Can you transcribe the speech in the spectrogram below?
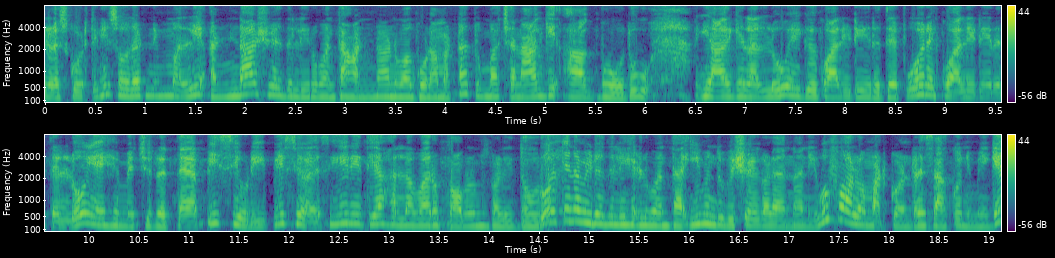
ತಿಳಿಸ್ಕೊಡ್ತೀನಿ. ಸೊ ದಟ್ ನಿಮ್ಮಲ್ಲಿ ಅಂಡಾಶಯದಲ್ಲಿರುವಂತಹ ಅಣ್ಣಾಣುವ ಗುಣಮಟ್ಟ ತುಂಬಾ ಚೆನ್ನಾಗಿ ಆಗಬಹುದು ಯಾರಿಗೆಲ್ಲ ಲೋ ಎಗ್ ಕ್ವಾಲಿಟಿ ಇರುತ್ತೆ ಪೋರ್ ಎಗ್ ಕ್ವಾಲಿಟಿ ಇರುತ್ತೆ ಲೋ ಎ ಎಂ ಎಚ್ ಇರುತ್ತೆ P C O D P C S ಈ ರೀತಿಯ ಹಲವಾರು ಪ್ರಾಬ್ಲಮ್ಸ್ಗಳಿದ್ದವರು ಇವತ್ತಿನ ವಿಡಿಯೋದಲ್ಲಿ ಹೇಳುವಂತ ಈ ಒಂದು ವಿಷಯಗಳನ್ನ ನೀವು ಫಾಲೋ ಮಾಡ್ಕೊಂಡ್ರೆ ಸಾಕು, ನಿಮಗೆ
